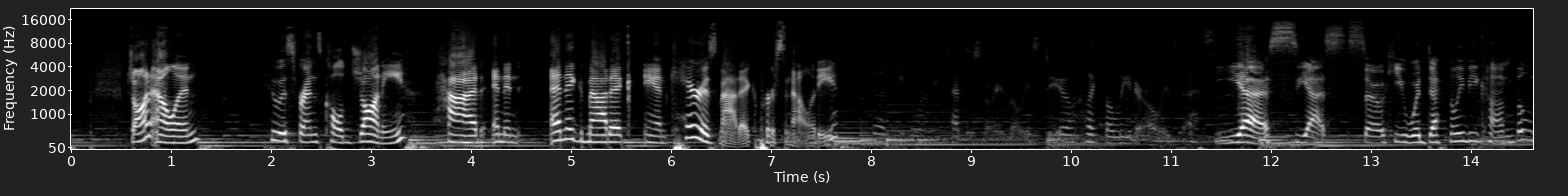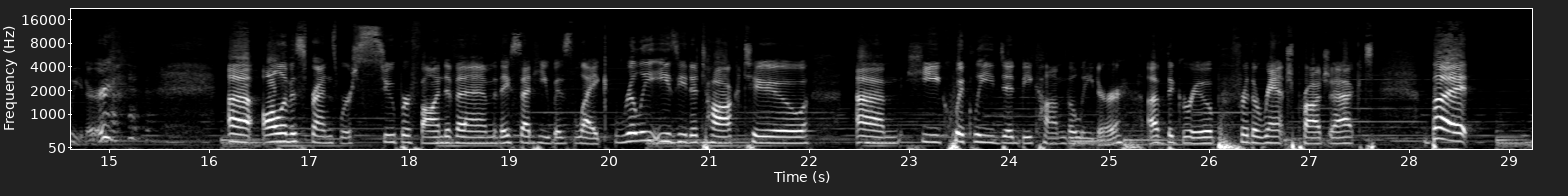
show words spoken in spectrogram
John Allen, who his friends called Johnny, had an, an enigmatic and charismatic personality. I feel like people in these types of stories always do. Like, the leader always does. Yes, yes. So he would definitely become the leader. Uh, all of his friends were super fond of him. They said he was like really easy to talk to. Um, he quickly did become the leader of the group for the ranch project. But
